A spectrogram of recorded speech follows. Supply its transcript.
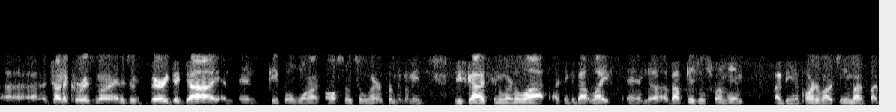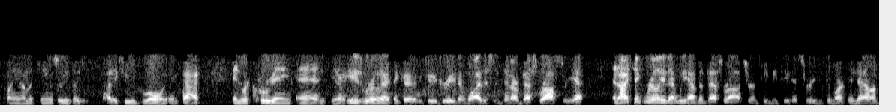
uh, a ton of charisma and is a very good guy. And and people want also to learn from him. I mean, these guys can learn a lot. I think about life and uh, about business from him by being a part of our team by, by playing on the team. So he's had a huge role and impact in recruiting, and you know he's really I think a huge reason why this has been our best roster yet. And I think really that we have the best roster in TBT history. You can mark him down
